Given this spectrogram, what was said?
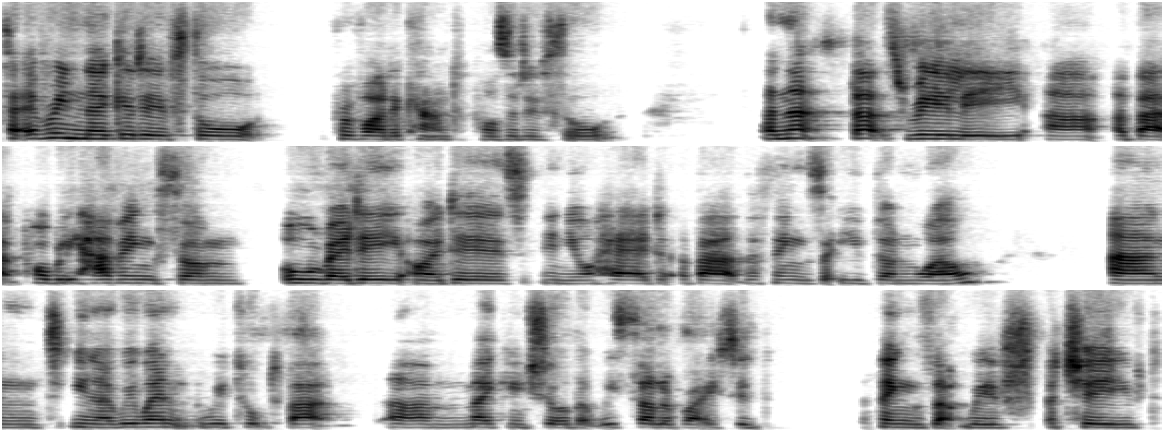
For every negative thought, provide a counter positive thought and that that's really uh, about probably having some already ideas in your head about the things that you've done well and you know we went we talked about um, making sure that we celebrated things that we've achieved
